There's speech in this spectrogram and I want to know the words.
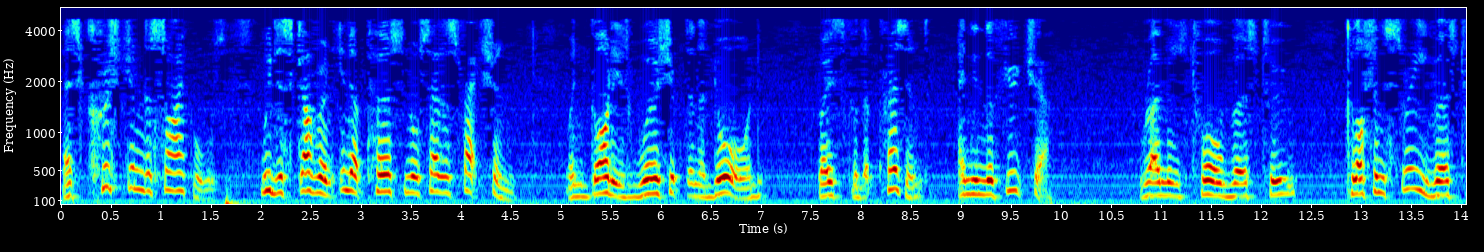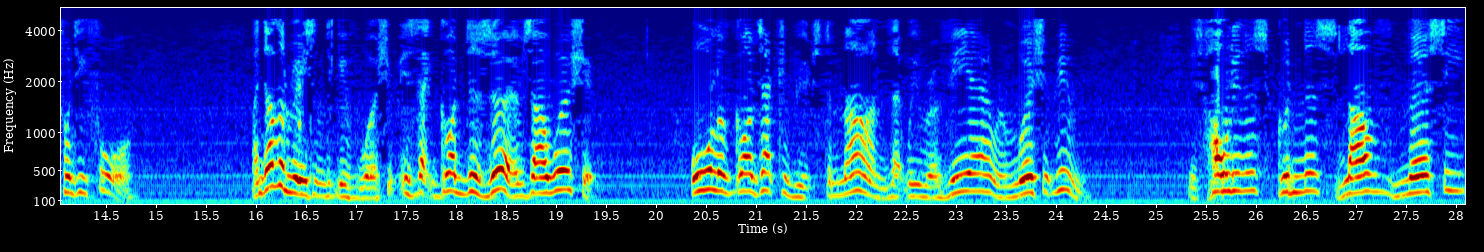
As Christian disciples, we discover an inner personal satisfaction when God is worshipped and adored, both for the present and in the future. Romans 12 verse 2, Colossians 3 verse 24. Another reason to give worship is that God deserves our worship. All of God's attributes demand that we revere and worship Him. His holiness, goodness, love, mercy,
